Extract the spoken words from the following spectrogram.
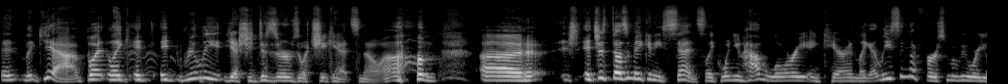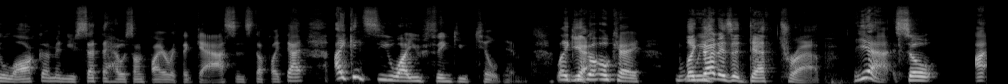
And like yeah but like it it really yeah she deserves what she gets no um uh it just doesn't make any sense like when you have Laurie and Karen like at least in the first movie where you lock them and you set the house on fire with the gas and stuff like that I can see why you think you killed him like Yeah. you go okay Like we- that is a death trap. yeah, so I,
